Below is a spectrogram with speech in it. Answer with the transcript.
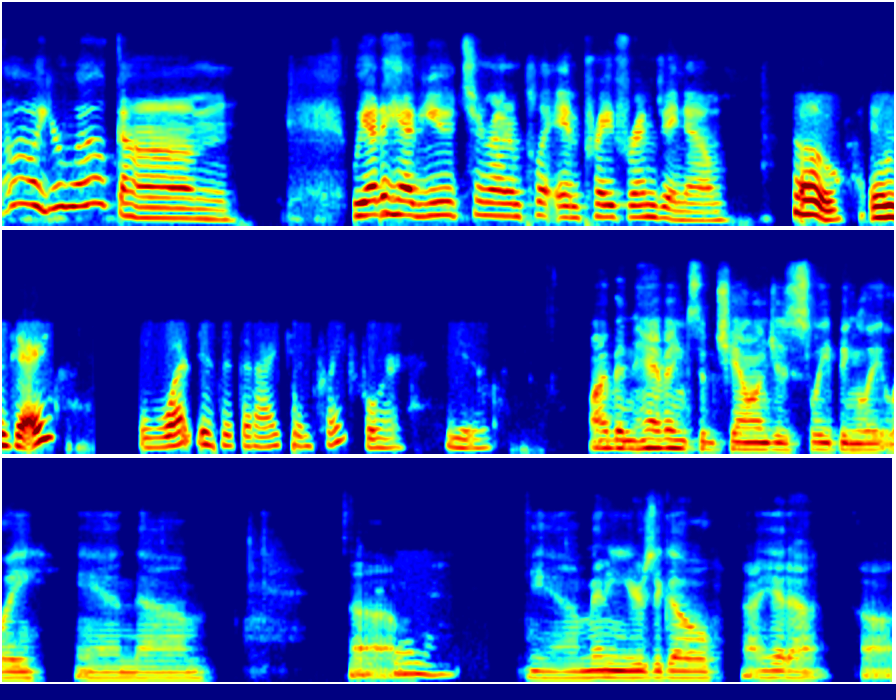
Oh, you're welcome. We had to have you turn around and play and pray for MJ now. Oh, MJ, what is it that I can pray for you? I've been having some challenges sleeping lately, and um, um, yeah, many years ago, I had a, a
